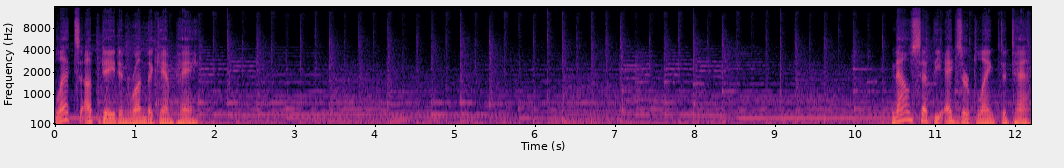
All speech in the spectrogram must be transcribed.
Let's update and run the campaign. Now set the excerpt length to 10.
